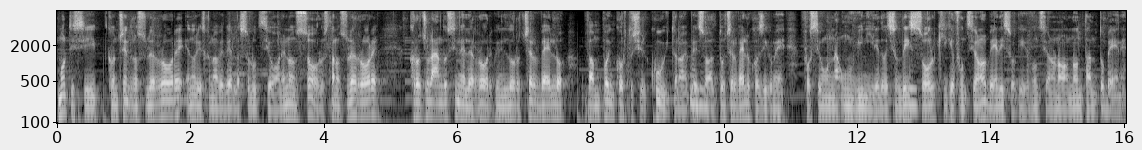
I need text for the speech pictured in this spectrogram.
molti si concentrano sull'errore e non riescono a vedere la soluzione. Non solo, stanno sull'errore crogiolandosi nell'errore, quindi il loro cervello va un po' in cortocircuito, no? penso mm. al tuo cervello così come fosse un, un, vinile dove ci sono dei mm. solchi che funzionano bene e dei solchi che funzionano non tanto bene.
